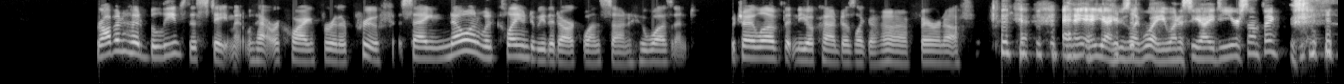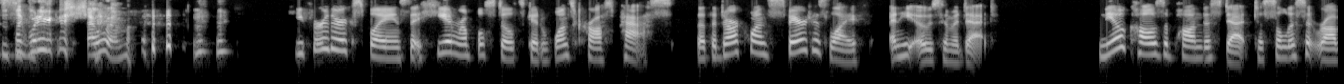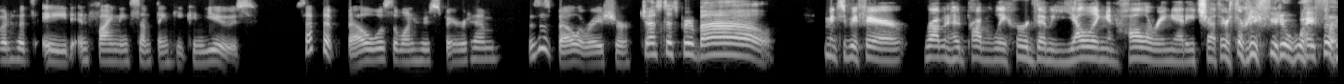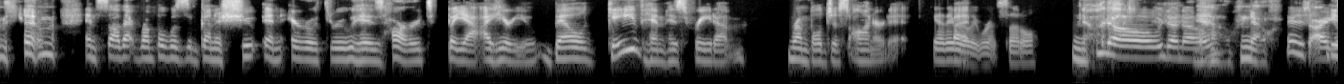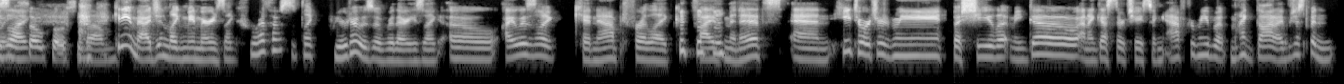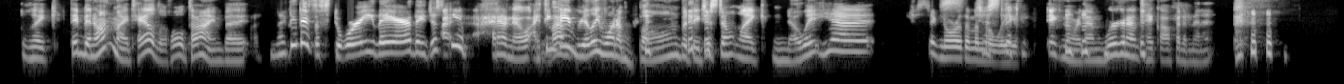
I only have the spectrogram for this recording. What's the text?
Robin Hood believes this statement without requiring further proof, saying no one would claim to be the Dark One's son who wasn't. Which I love that Neal kind of does like a, huh, fair enough. And it- yeah, he was like, "What? You want to see ID or something?" it's like, what are you going to show him? He further explains that he and Rumpelstiltskin once crossed paths, that the Dark One spared his life, and he owes him a debt. Neal calls upon this debt to solicit Robin Hood's aid in finding something he can use. Except that Belle was the one who spared him. This is Belle erasure. Justice for Belle. I mean, to be fair, Robin Hood probably heard them yelling and hollering at each other 30 feet away from him and saw that Rumple was going to shoot an arrow through his heart. But yeah, I hear you. Belle gave him his freedom. Rumple just honored it. Yeah, they But- really weren't subtle. No, No, no, no. no, no. They're just arguing like- so close to them. Can you imagine? Like me and Mary's like, who are those like weirdos over there? He's like, oh, I was like kidnapped for like five minutes and he tortured me, but she let me go. And I guess they're chasing after me. But my God, I've just been like, they've been on my tail the whole time. But I think there's a story there. They just I, keep I don't know. I think they really want a bone, but they just don't like know it yet. Just ignore them and just leave. ig- ignore them. We're gonna take off in a minute.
